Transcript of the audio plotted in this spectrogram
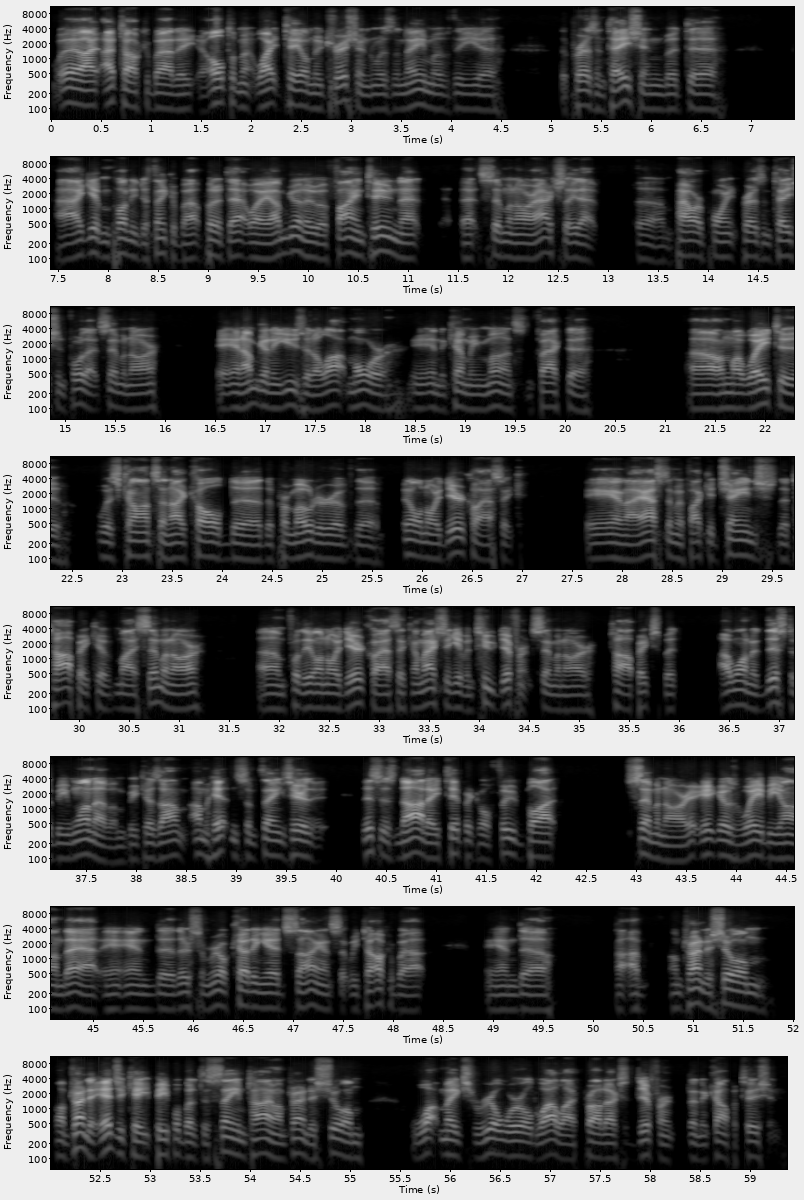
Well, I, I talked about a ultimate whitetail nutrition was the name of the uh, the presentation, but uh, I give them plenty to think about. Put it that way. I'm going to fine tune that that seminar. Actually, that um, PowerPoint presentation for that seminar, and I'm going to use it a lot more in the coming months. In fact, uh, uh, on my way to Wisconsin, I called uh, the promoter of the Illinois Deer Classic and I asked him if I could change the topic of my seminar um, for the Illinois Deer Classic. I'm actually giving two different seminar topics, but I wanted this to be one of them because I'm I'm hitting some things here that this is not a typical food plot seminar. It, it goes way beyond that, and, and uh, there's some real cutting edge science that we talk about, and uh, I'm I'm trying to show them. I'm trying to educate people, but at the same time, I'm trying to show them what makes real world wildlife products different than the competition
